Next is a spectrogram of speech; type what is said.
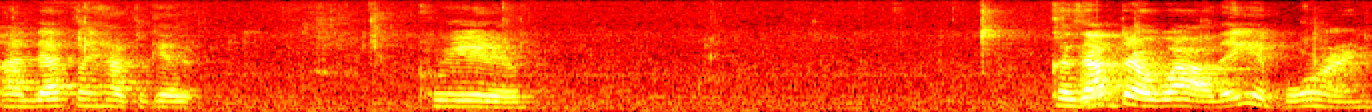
I definitely have to get creative. Cause after a while they get boring.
